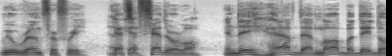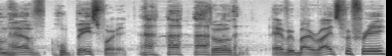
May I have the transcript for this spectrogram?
will run for free. That's Okay. a federal law. And they have that law, but they don't have who pays for it. so everybody rides for free.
